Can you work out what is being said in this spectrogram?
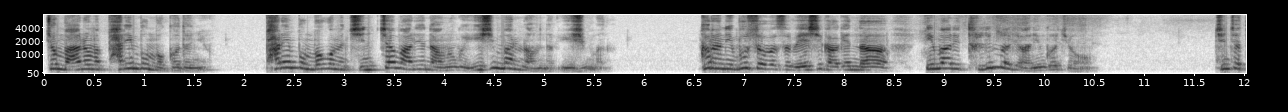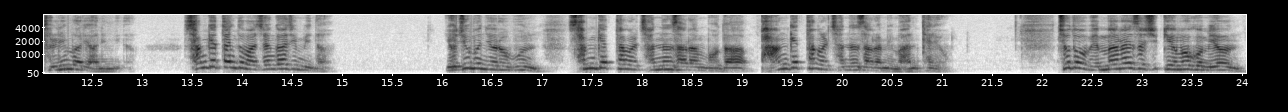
좀 많으면 8인분 먹거든요. 8인분 먹으면 진짜 많이 나오는 거예요. 20만 원 나온다. 20만 원. 그러니 무서워서 외식하겠나 이 말이 틀린 말이 아닌 거죠. 진짜 틀린 말이 아닙니다. 삼계탕도 마찬가지입니다. 요즘은 여러분 삼계탕을 찾는 사람보다 반계탕을 찾는 사람이 많대요. 저도 웬만해서 쉽게 먹으면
